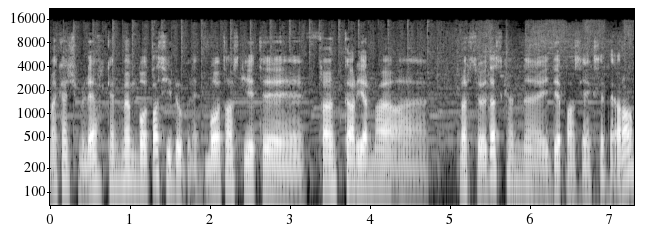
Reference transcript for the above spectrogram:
ما كانش مليح كان même بوطاس ي doubler بوطاس qui était fin carrière مع آه، مرسيدس كان آه، ي dépasser et cetera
